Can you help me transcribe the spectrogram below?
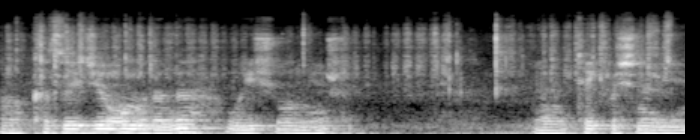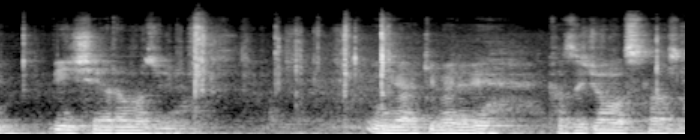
Ama kazıyıcı olmadan da bu iş olmuyor. Tek başına bir, bir işe yaramaz ürün. İlla ki böyle bir kazıcı olması lazım.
